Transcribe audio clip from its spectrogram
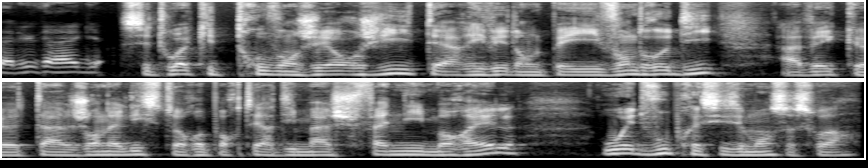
Salut Greg. C'est toi qui te trouves en Géorgie, t'es arrivé dans le pays vendredi avec euh, ta journaliste reporter d'image Fanny Morel. Où êtes-vous précisément ce soir?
